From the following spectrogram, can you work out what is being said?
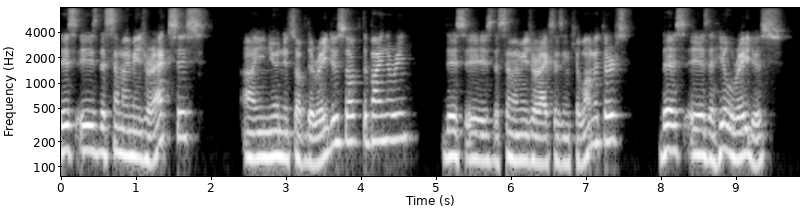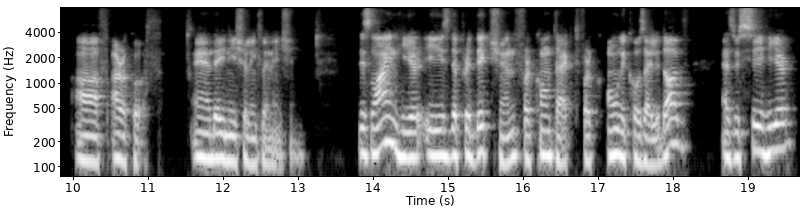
This is the semi-major axis uh, in units of the radius of the binary. This is the semi-major axis in kilometers. This is the Hill radius of Arrokoth and the initial inclination. This line here is the prediction for contact for only Kozai-Lidov. As you see here,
